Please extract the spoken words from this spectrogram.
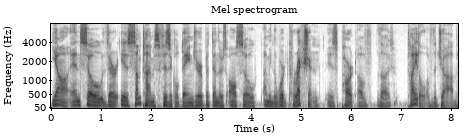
Yeah, and so there is sometimes physical danger, but then there's also, I mean, the word correction is part of the title of the job.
